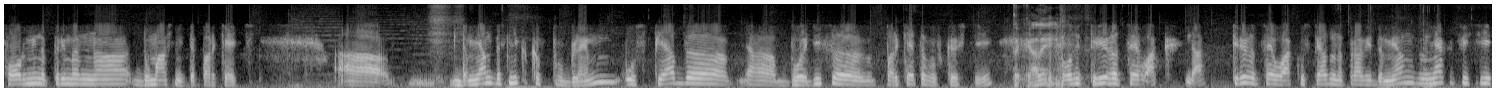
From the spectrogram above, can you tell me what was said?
форми, например на домашните паркети. А, Дамян без никакъв проблем успя да а, бладиса паркета в къщи. Така ли? Този три ръце лак, да, три ръце лак успя да направи Дамян за някакви си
